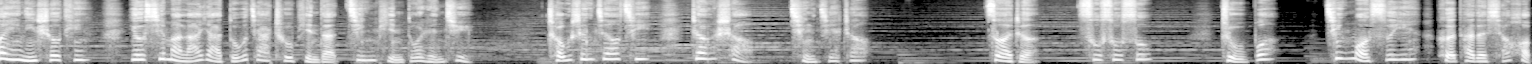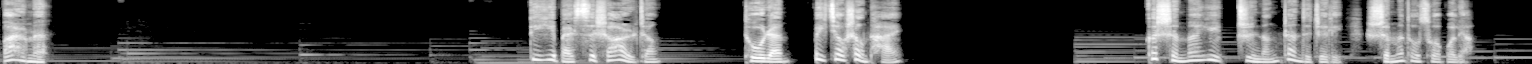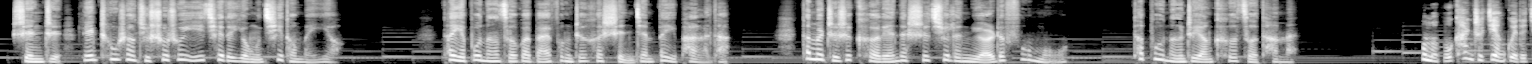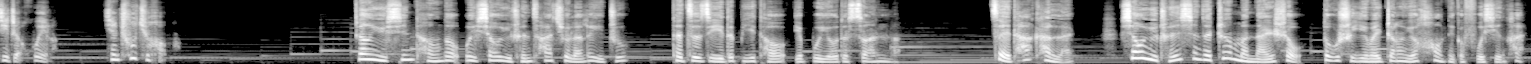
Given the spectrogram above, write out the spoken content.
欢迎您收听由喜马拉雅独家出品的精品多人剧《重生娇妻》，张少，请接招。作者：苏苏苏，主播：清墨思音和他的小伙伴们。第一百四十二章，突然被叫上台。可沈曼玉只能站在这里，什么都做不了，甚至连冲上去说出一切的勇气都没有。她也不能责怪白凤珍和沈健背叛了她，他们只是可怜的失去了女儿的父母，她不能这样苛责他们。我们不看这见鬼的记者会了，先出去好吗？张宇心疼的为肖雨辰擦去了泪珠，他自己的鼻头也不由得酸了。在他看来，萧雨纯现在这么难受，都是因为张云浩那个负心汉。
